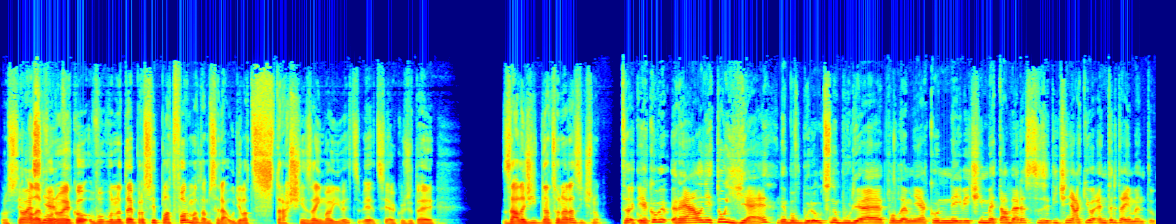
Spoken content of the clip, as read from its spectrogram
Prostě. No, Ale ono, jako, ono to je prostě platforma, tam se dá udělat strašně zajímavé věc, věci, jakože to je, záleží na co narazíš, no. To, jako... jakoby reálně to je, nebo v budoucnu bude podle mě jako největší metaverse, co se týče nějakého entertainmentu.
